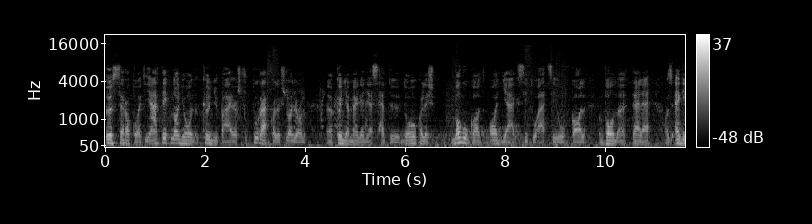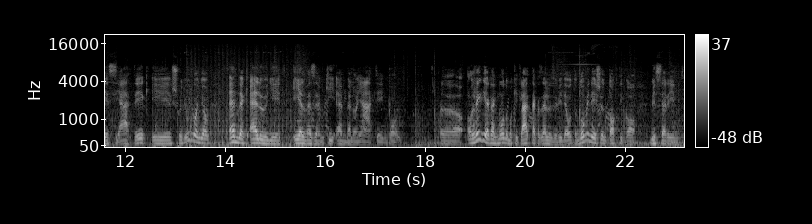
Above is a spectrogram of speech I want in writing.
összerakolt játék, nagyon könnyű pályastruktúrákkal és nagyon uh, könnyen megegyezhető dolgokkal, és magukat adják szituációkkal van tele az egész játék, és hogy úgy mondjam, ennek előnyét élvezem ki ebben a játékban. A régieknek mondom, akik látták az előző videót, a Domination taktika miszerint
